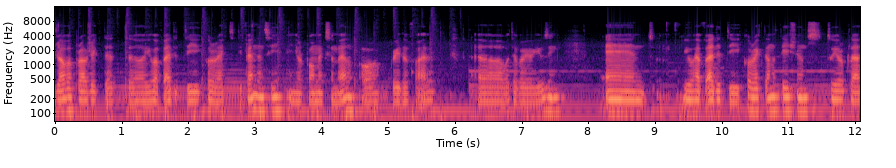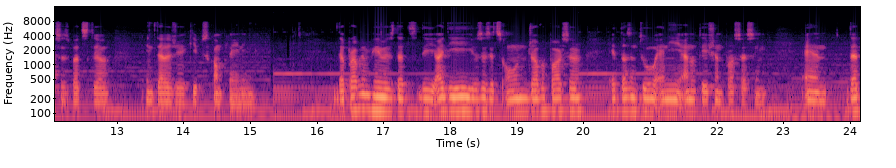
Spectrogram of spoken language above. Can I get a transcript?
Java project that uh, you have added the correct dependency in your POM XML or Gradle file, uh, whatever you're using, and you have added the correct annotations to your classes but still IntelliJ keeps complaining the problem here is that the IDE uses its own Java parser. It doesn't do any annotation processing and that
